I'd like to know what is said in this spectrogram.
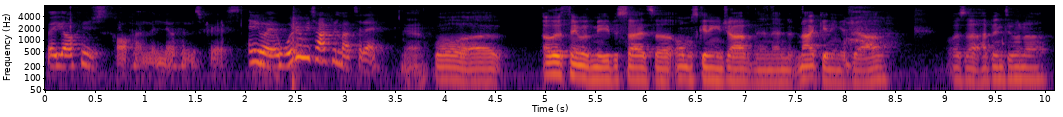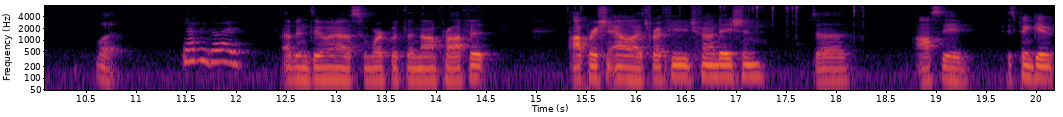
But y'all can just call him and know him as Chris. Anyway, what are we talking about today? Yeah. Well, uh, other thing with me besides uh, almost getting a job and then end up not getting a job was uh, I've been doing a what? Nothing. Go ahead. I've been doing uh, some work with the nonprofit Operation Allies Refuge Foundation. It's, uh, honestly, it's been give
